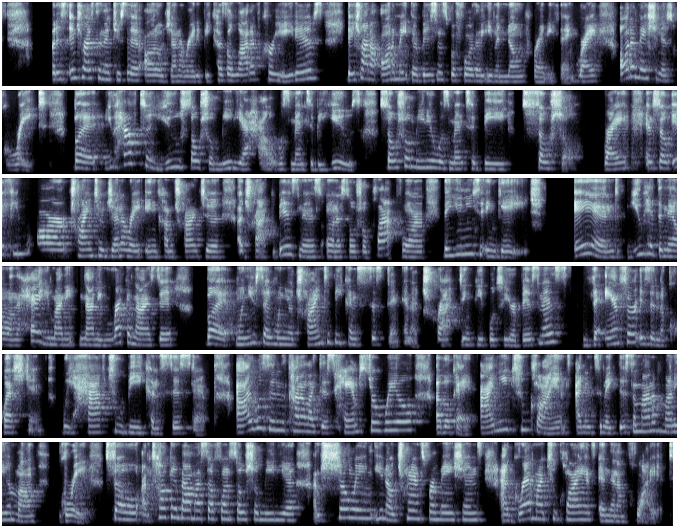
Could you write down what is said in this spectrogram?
But it's interesting that you said auto generated because a lot of creatives, they try to automate their business before they're even known for anything, right? Automation is great, but you have to use social media how it was meant to be used. Social media was meant to be social, right? And so if you are trying to generate income, trying to attract business on a social platform, then you need to engage. And you hit the nail on the head. You might not even recognize it, but when you say when you're trying to be consistent in attracting people to your business, the answer is in the question. We have to be consistent. I was in kind of like this hamster wheel of, okay, I need two clients. I need to make this amount of money a month. Great. So I'm talking about myself on social media. I'm showing, you know, transformations. I grab my two clients and then I'm quiet.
